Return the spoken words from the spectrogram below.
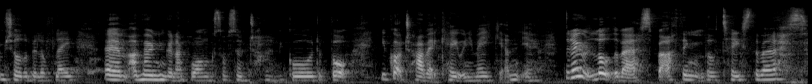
I'm sure they'll be lovely. Um, I'm only going to have one because obviously I'm trying to be good. But you've got to try a bit of cake when you make it, haven't you? They don't look the best, but I think they'll taste the best.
